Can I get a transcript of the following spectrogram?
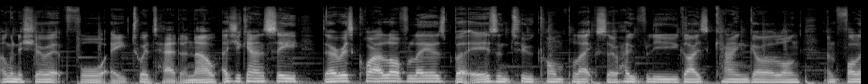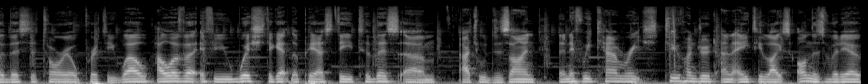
I'm going to show it for a Twitter header. Now, as you can see, there is quite a lot of layers, but it isn't too complex, so hopefully you guys can go along and follow this tutorial pretty well. However, if you wish to get the PSD to this um, actual design, then if we can reach 280 likes on this video,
